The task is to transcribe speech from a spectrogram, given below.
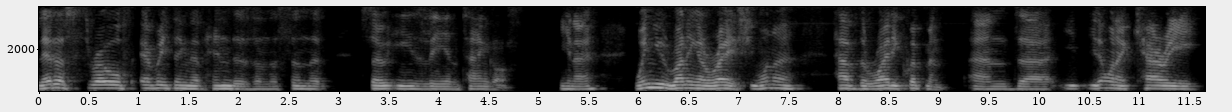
let us throw off everything that hinders and the sin that so easily entangles. You know, when you're running a race, you want to have the right equipment and uh, you, you don't want to carry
